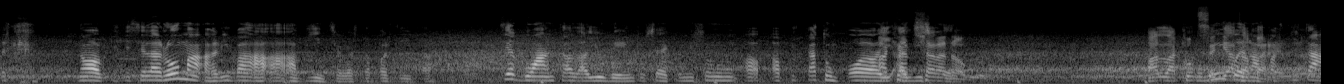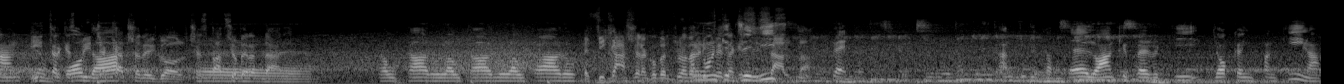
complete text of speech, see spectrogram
Perché, no, perché se la Roma arriva a, a- vincere questa partita, si agguanta la Juventus. Ecco, mi sono appiccato un po' ai, agli. Cialanoglu. Palla consegnata a Barella. Inter che spinge da, a caccia del gol, c'è spazio per andare. eh, Lautaro, Lautaro, Lautaro. Efficace la copertura della Hanno difesa anche che Zelischi, salva. cioè, tanto di cappello anche per chi gioca in panchina.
